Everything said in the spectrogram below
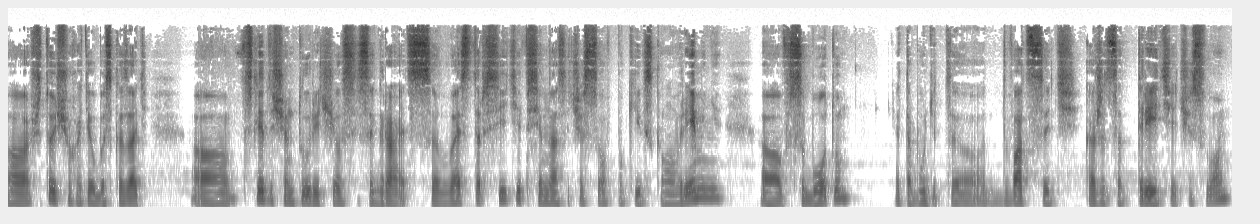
А, что еще хотел бы сказать? А, в следующем туре Челси сыграет с Лестер Сити в 17 часов по киевскому времени в субботу. Это будет 20, кажется, третье число.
